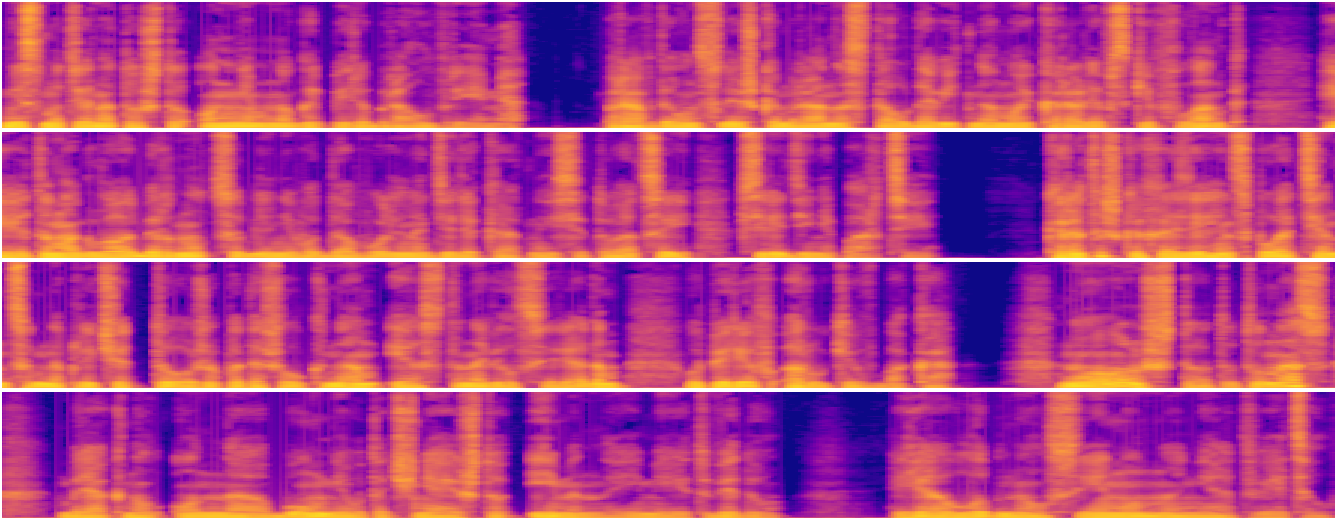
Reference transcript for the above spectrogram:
несмотря на то, что он немного перебрал время. Правда, он слишком рано стал давить на мой королевский фланг, и это могло обернуться для него довольно деликатной ситуацией в середине партии. Коротышка-хозяин с полотенцем на плече тоже подошел к нам и остановился рядом, уперев руки в бока. «Ну, что тут у нас?» — брякнул он на обум, не уточняя, что именно имеет в виду. Я улыбнулся ему, но не ответил.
